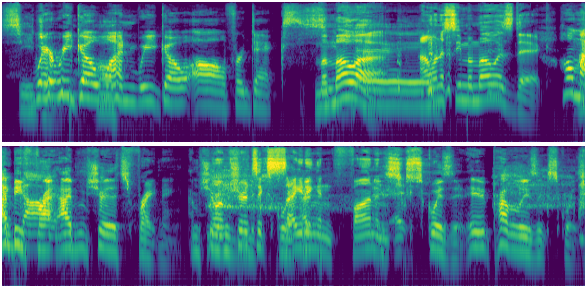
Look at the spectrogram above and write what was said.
CJ. Where we go Oh, one, we go all for dicks. Momoa. CJ. I want to see Momoa's dick. Oh my I'd be god. fri- I'm sure it's frightening. I'm sure. No, I'm it's sure it's exqui- exciting I- and fun and exquisite. It probably is exquisite.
